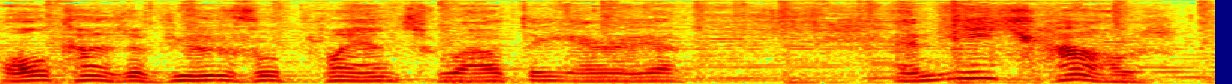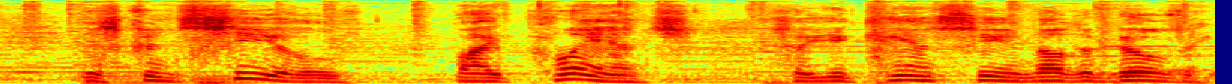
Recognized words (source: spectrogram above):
all kinds of beautiful plants throughout the area. And each house is concealed by plants so you can't see another building.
